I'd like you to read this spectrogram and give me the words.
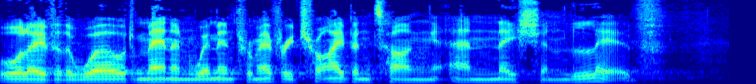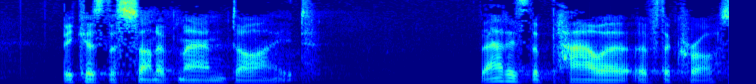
all over the world, men and women from every tribe and tongue and nation live because the Son of Man died. That is the power of the cross.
